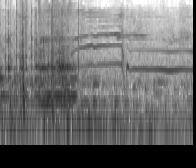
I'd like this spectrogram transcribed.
Thank you.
